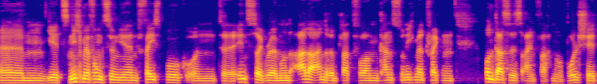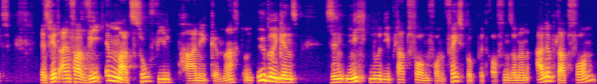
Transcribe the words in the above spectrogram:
ähm, jetzt nicht mehr funktionieren. Facebook und äh, Instagram und alle anderen Plattformen kannst du nicht mehr tracken. Und das ist einfach nur Bullshit. Es wird einfach wie immer zu viel Panik gemacht. Und übrigens sind nicht nur die Plattformen von Facebook betroffen, sondern alle Plattformen,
